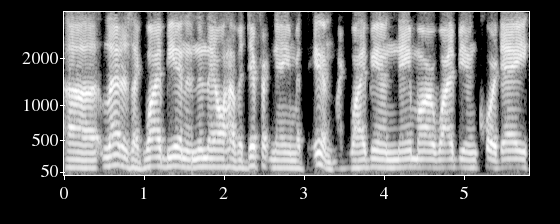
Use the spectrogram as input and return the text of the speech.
uh, letters like YBN, and then they all have a different name at the end, like YBN Nahmir, YBN Cordae,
